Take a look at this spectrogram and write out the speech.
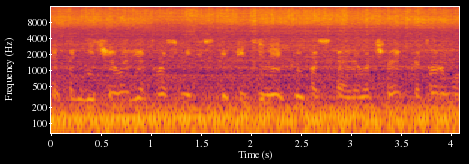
это не человек 85-летний поставил, а человек, которому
